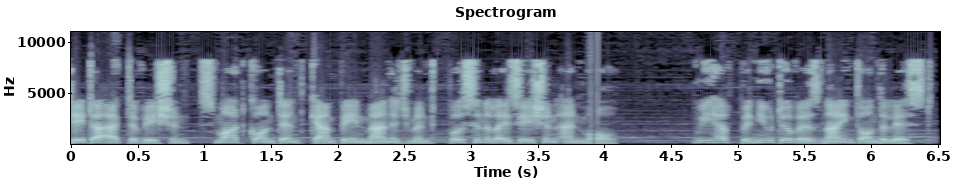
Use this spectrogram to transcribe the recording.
data activation, smart content, campaign management, personalization, and more. We have Permutive as ninth on the list.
